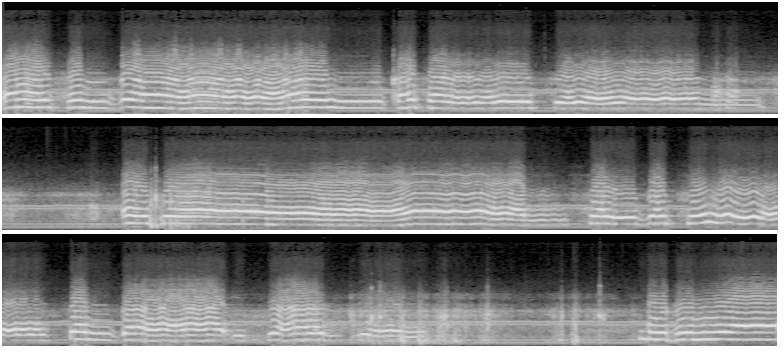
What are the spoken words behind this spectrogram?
Altından kaçarsın. Eden şerbetini sen de içersin. Bu dünya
